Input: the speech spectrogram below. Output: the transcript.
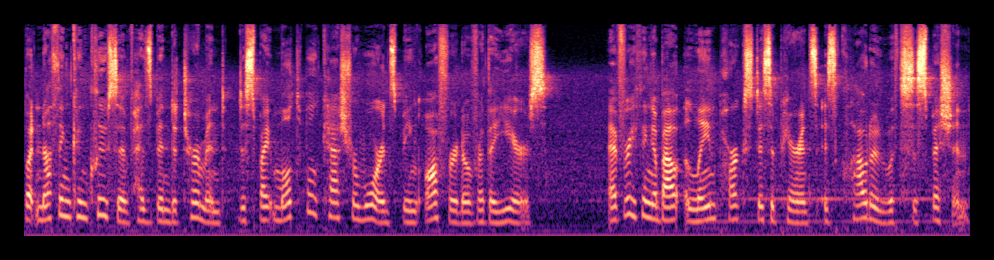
but nothing conclusive has been determined despite multiple cash rewards being offered over the years. Everything about Elaine Park's disappearance is clouded with suspicion,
